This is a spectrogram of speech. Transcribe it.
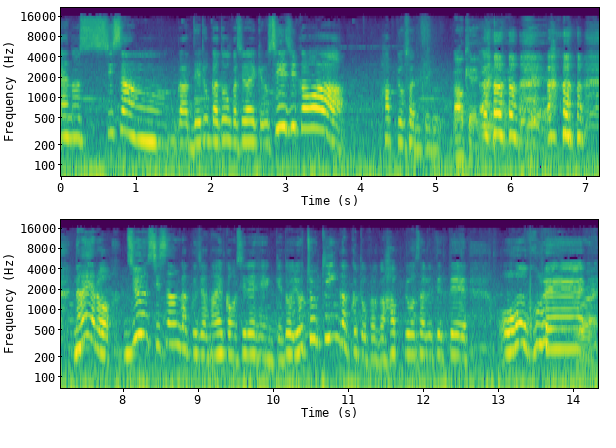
あの資産が出るかどうか知らないけど政治家は発表されてる Okay, yeah, yeah. なんやろ純資産額じゃないかもしれへんけど預貯金額とかが発表されてておおこれ right.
